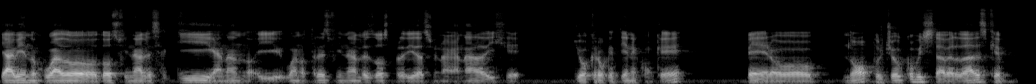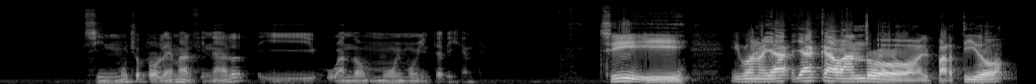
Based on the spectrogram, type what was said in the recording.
ya habiendo jugado dos finales aquí, ganando, y bueno, tres finales, dos perdidas y una ganada, dije, yo creo que tiene con qué, pero no, pues Djokovic la verdad es que sin mucho problema al final y jugando muy, muy inteligente. Sí, y, y bueno, ya, ya acabando el partido,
